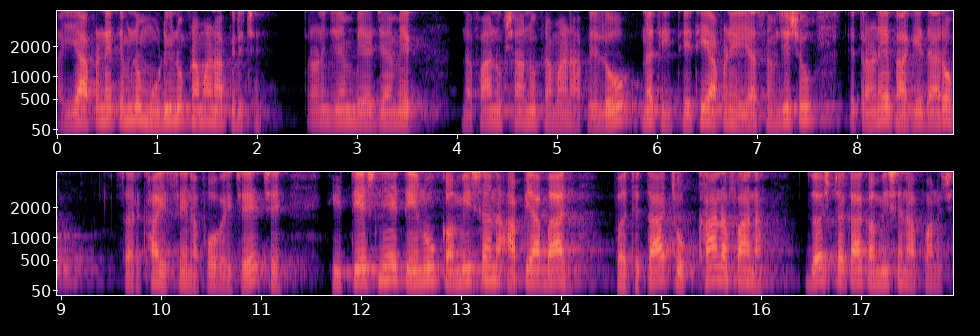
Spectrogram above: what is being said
અહીંયા આપણને તેમનું મૂડીનું પ્રમાણ આપેલું છે. ત્રણ જેમ, બે જેમ, એક. નફા નુકસાનનું પ્રમાણ આપેલું નથી. તેથી આપણે અહીંયા સમજીશું કે ત્રણેય ભાગીદારો સરખા હિસ્સે નફો વહેંચે છે. હિતેશને તેનું કમિશન આપ્યા બાદ વધતા ચોખ્ખા નફાના દસ ટકા કમિશન આપવાનું છે.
